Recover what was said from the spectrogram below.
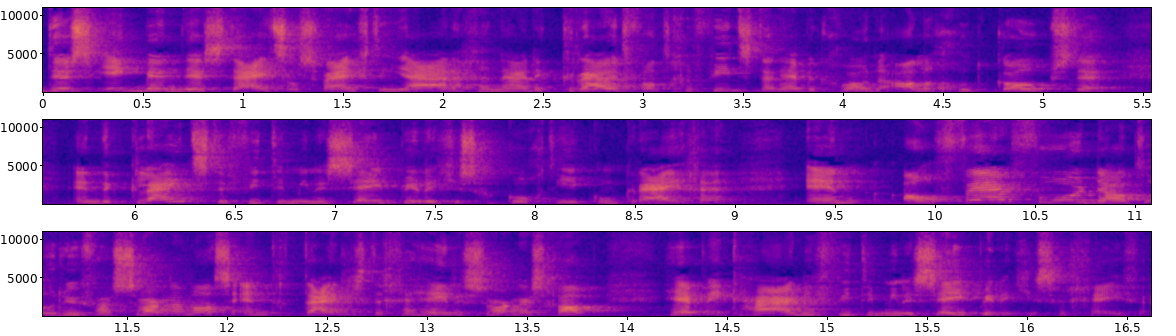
Dus ik ben destijds als 15-jarige naar de kruidvat gefietst. Daar heb ik gewoon de allergoedkoopste en de kleinste vitamine C pilletjes gekocht die je kon krijgen. En al ver voordat Ruva zwanger was en tijdens de gehele zwangerschap heb ik haar die vitamine C pilletjes gegeven.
